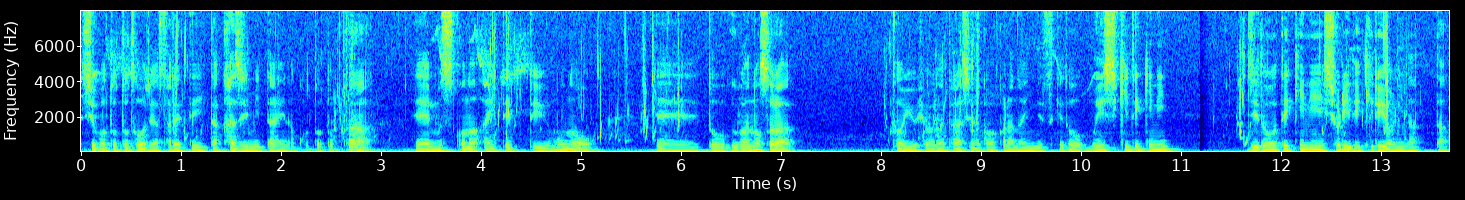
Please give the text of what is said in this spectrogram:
仕事と当時はされていた家事みたいなこととか、えー、息子の相手っていうものをえーと、上の空という表現が正しいのかわからないんですけど無意識的に自動的に処理できるようになった、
